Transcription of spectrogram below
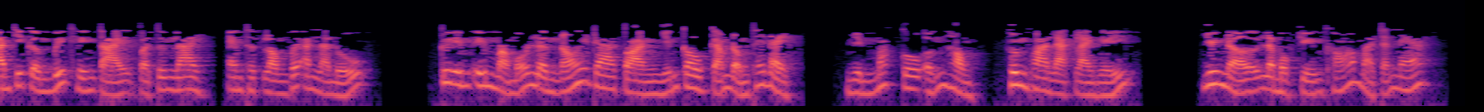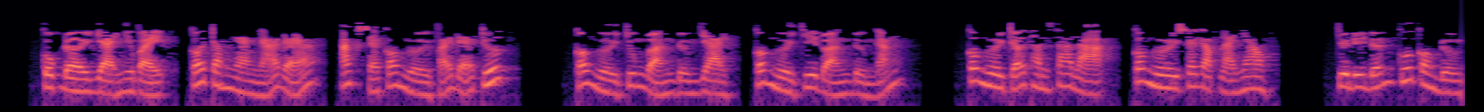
anh chỉ cần biết hiện tại và tương lai, em thật lòng với anh là đủ. Cứ im im mà mỗi lần nói ra toàn những câu cảm động thế này. Nhìn mắt cô ẩn hồng, Hương Hoa Lạc lại nghĩ. Duyên nợ là một chuyện khó mà tránh né. Cuộc đời dài như vậy, có trăm ngàn ngã rẽ, ắt sẽ có người phải đẻ trước. Có người chung đoạn đường dài, có người chia đoạn đường ngắn. Có người trở thành xa lạ, có người sẽ gặp lại nhau. Chưa đi đến cuối con đường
